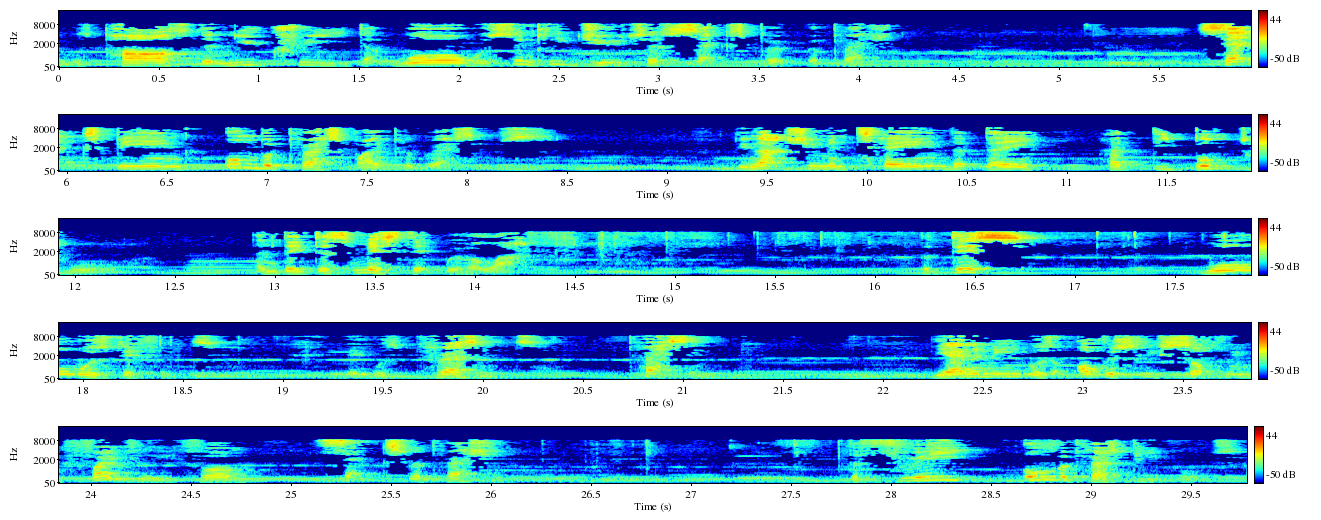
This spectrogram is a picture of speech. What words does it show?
It was part of the new creed that war was simply due to sex repression. Sex being unrepressed by progressives. They naturally maintained that they had debunked war and they dismissed it with a laugh. But this war was different. It was present, pressing. The enemy was obviously suffering frightfully from sex repression. The free, unrepressed peoples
